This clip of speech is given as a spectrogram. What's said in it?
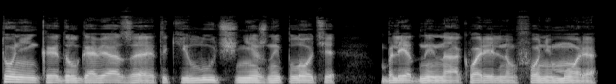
Тоненькая, долговязая, таки луч нежной плоти, бледный на акварельном фоне моря.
